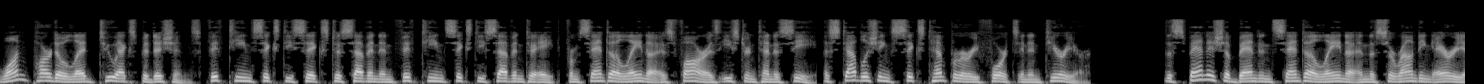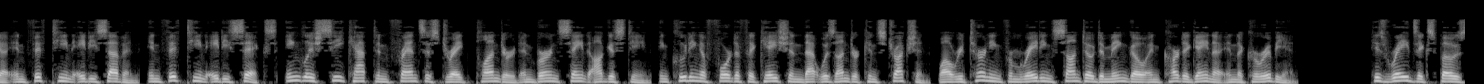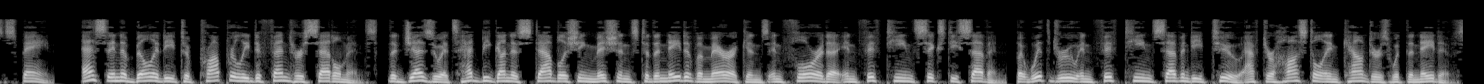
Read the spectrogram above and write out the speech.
Juan Pardo led two expeditions 1566–7 and 1567–8 from Santa Elena as far as eastern Tennessee, establishing six temporary forts in interior. The Spanish abandoned Santa Elena and the surrounding area in 1587. In 1586, English sea captain Francis Drake plundered and burned St. Augustine, including a fortification that was under construction, while returning from raiding Santo Domingo and Cartagena in the Caribbean. His raids exposed Spain S inability to properly defend her settlements, the Jesuits had begun establishing missions to the Native Americans in Florida in 1567, but withdrew in 1572 after hostile encounters with the natives.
